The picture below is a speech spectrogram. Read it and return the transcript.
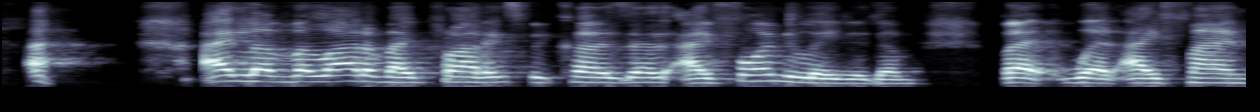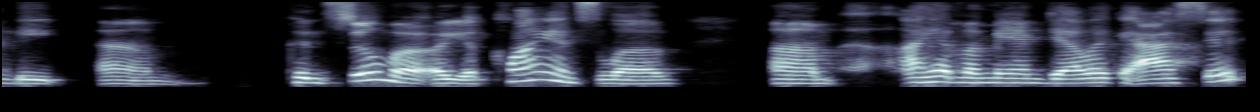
I love a lot of my products because I formulated them. But what I find the um, consumer or your clients love, um, I have a mandelic acid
